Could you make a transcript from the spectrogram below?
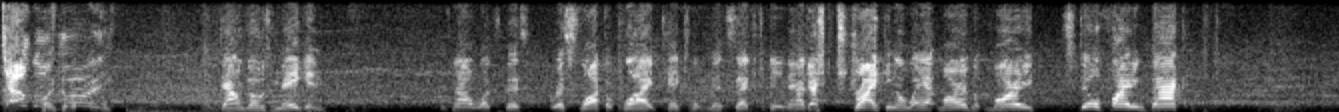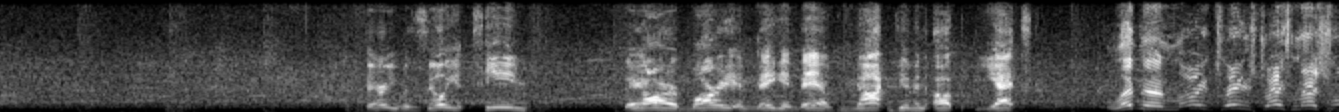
Down goes Mari. Down goes Megan. Is now what's this? Wrist lock applied. Kick to the midsection. Now just striking away at Mari, but Mari still fighting back. very resilient team they are Mari and Megan. They have not given up yet. And Mari trading strikes. I'm not sure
